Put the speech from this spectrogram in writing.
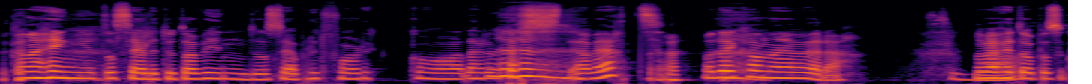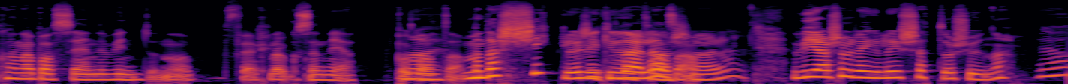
Da kan jeg henge ut og se litt ut av vinduet og se på litt folk, og det er det beste jeg vet. Og det kan jeg gjøre. Når vi er høyt oppe, så kan jeg bare se inn i vinduene, for jeg klarer ikke å se ned på Nei. gata. Men det er skikkelig, skikkelig deilig, altså. er det? Vi er som regel i sjette og sjuende. Ja.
